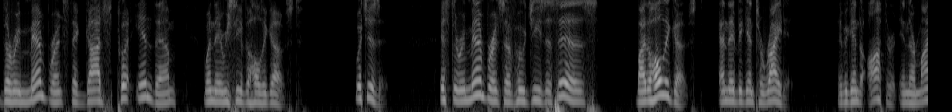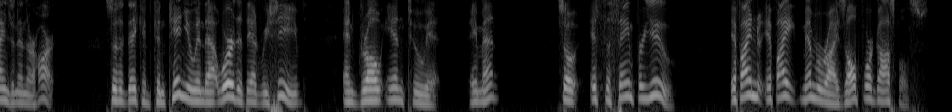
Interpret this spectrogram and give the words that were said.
the remembrance that God's put in them when they received the Holy Ghost? Which is it? It's the remembrance of who Jesus is by the Holy Ghost, and they begin to write it. They begin to author it in their minds and in their heart so that they could continue in that word that they had received and grow into it. Amen. So it's the same for you. If I if I memorized all four gospels,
